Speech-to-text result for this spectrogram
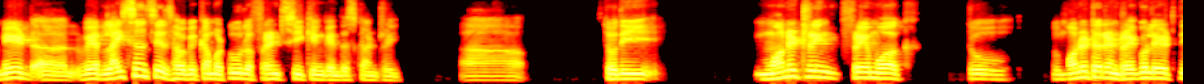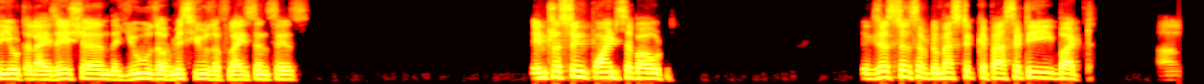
made uh, where licenses have become a tool of rent seeking in this country. Uh, so the monitoring framework to to monitor and regulate the utilization, the use or misuse of licenses. Interesting points about existence of domestic capacity, but um,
